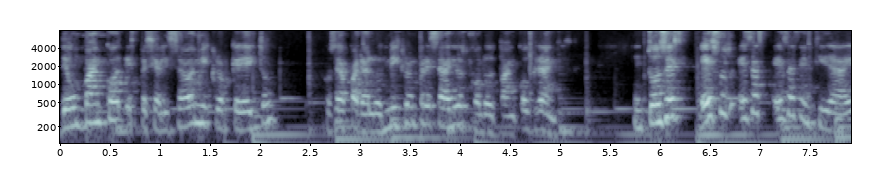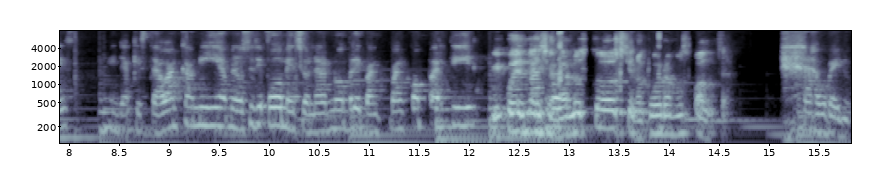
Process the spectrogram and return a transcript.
de un banco especializado en microcrédito, o sea, para los microempresarios con los bancos grandes. Entonces, esos, esas, esas entidades en las que estaban Camilla, no sé si puedo mencionar nombres, van, van a compartir. Y pueden mencionarlos todos que no cobramos pauta. Ah, bueno.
